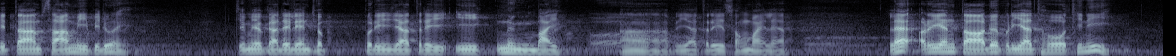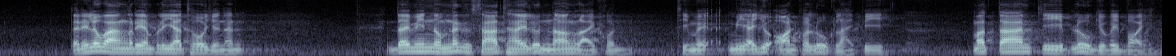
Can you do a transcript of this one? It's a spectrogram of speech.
ติดตามสามีไปด้วย จึงมีโอกาสได้เรียนจบปริญญาตรีอีกหนึ่งใบปริญญาตรีสองใบแล้ว และเรียนต่อด้วยปริญญาโทที่นี่ แต่ในระหว่างเรียนปริญญาโทอยู่นั้น ได้มีหนุ่มนักศึกษาไทยรุ่นน้องหลายคน ที่มีอายุอ่อนกว่าลูกหลายปี มาตามจีบลูกอยู่บ่อยๆ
